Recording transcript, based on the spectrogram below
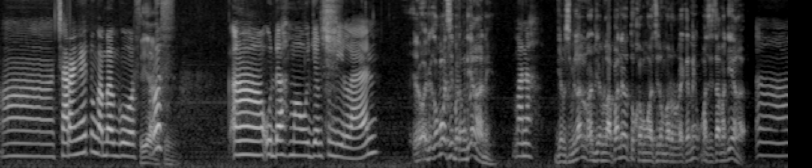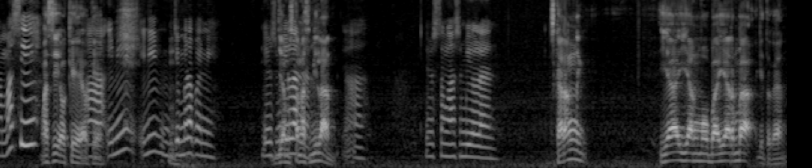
Eh, caranya itu nggak bagus Iya, terus eh, udah mau jam 9 Ya, kamu masih bareng dia nggak nih? mana Jam 9 atau jam 8 nya waktu kamu ngasih nomor rekening masih sama dia nggak? Eh, masih Masih, oke, oke. Ah, ini ini jam berapa nih jam 9 Jam setengah ya? sembilan. Ya, ah. jam setengah sembilan Sekarang ya yang mau bayar mbak gitu kan?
